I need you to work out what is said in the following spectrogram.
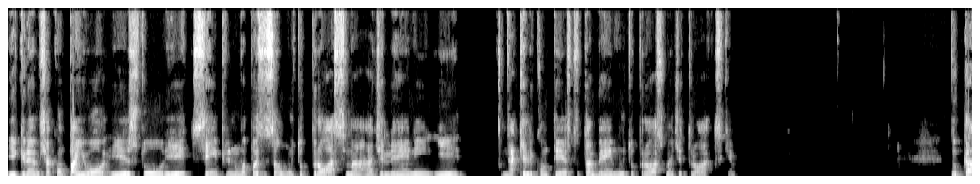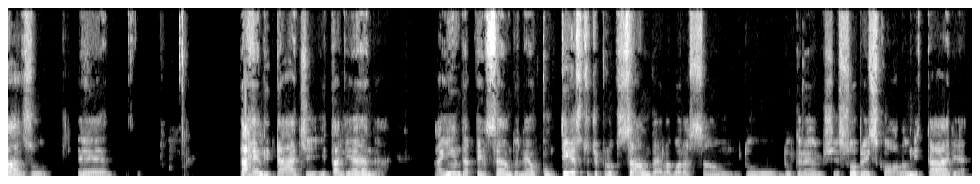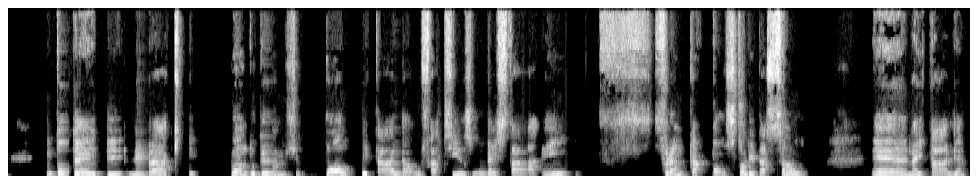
E Gramsci acompanhou isto e sempre numa posição muito próxima a de Lenin e naquele contexto também muito próxima de Trotsky. No caso é, da realidade italiana, ainda pensando né, o contexto de produção da elaboração do, do Gramsci sobre a escola unitária, é importante lembrar que quando Gramsci volta à Itália, o fascismo já está em franca consolidação é, na Itália.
